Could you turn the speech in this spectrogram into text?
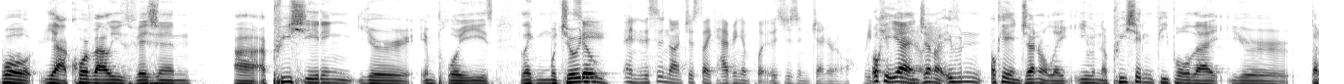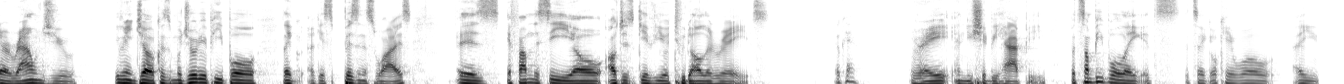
well, yeah, core values, vision, uh, appreciating your employees. Like so, majority. and this is not just like having employees; it's just in general. okay, yeah, in general, even okay, in general, like even appreciating people that you're that are around you, even in general, because majority of people, like I guess business wise, is if I'm the CEO, I'll just give you a two dollar raise, Okay. right? And you should be happy. But some people like it's it's like okay, well, I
